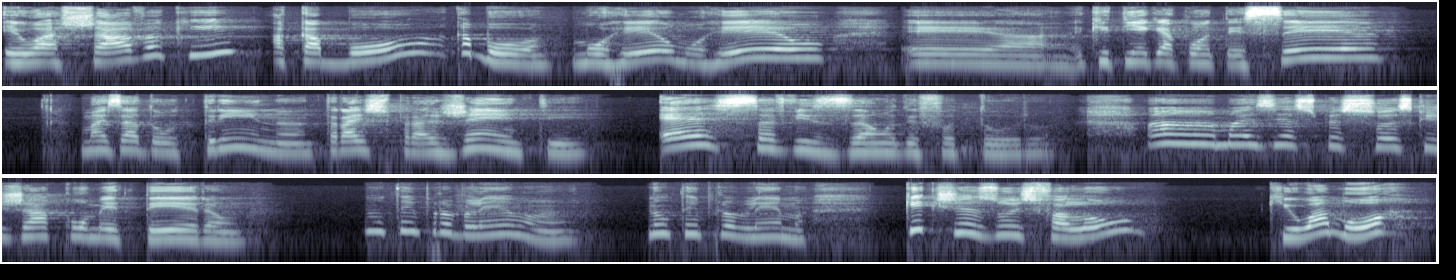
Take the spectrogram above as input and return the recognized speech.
eu achava que acabou, acabou. Morreu, morreu, é, que tinha que acontecer. Mas a doutrina traz para a gente essa visão de futuro. Ah, mas e as pessoas que já cometeram? Não tem problema, não tem problema. O que, que Jesus falou? Que o amor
